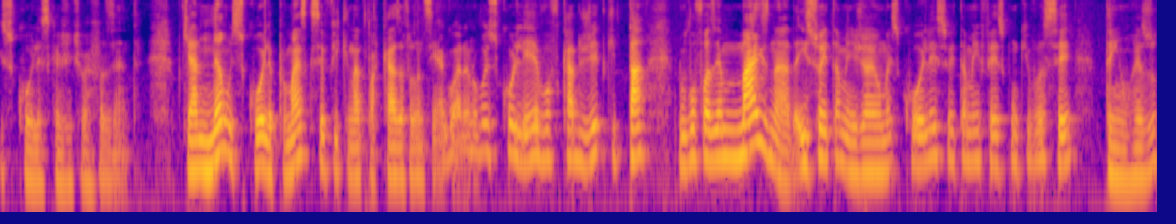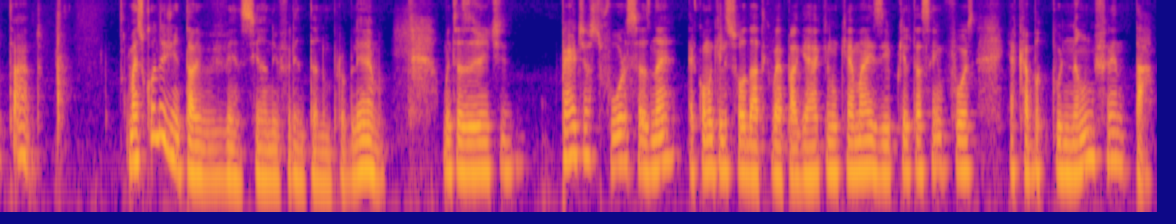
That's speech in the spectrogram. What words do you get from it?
escolhas que a gente vai fazendo. Porque a não escolha, por mais que você fique na tua casa falando assim, agora eu não vou escolher, vou ficar do jeito que tá, não vou fazer mais nada. Isso aí também já é uma escolha, isso aí também fez com que você tenha um resultado. Mas quando a gente está vivenciando, enfrentando um problema, muitas vezes a gente perde as forças, né? É como aquele soldado que vai para a guerra que não quer mais ir porque ele está sem força e acaba por não enfrentar.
